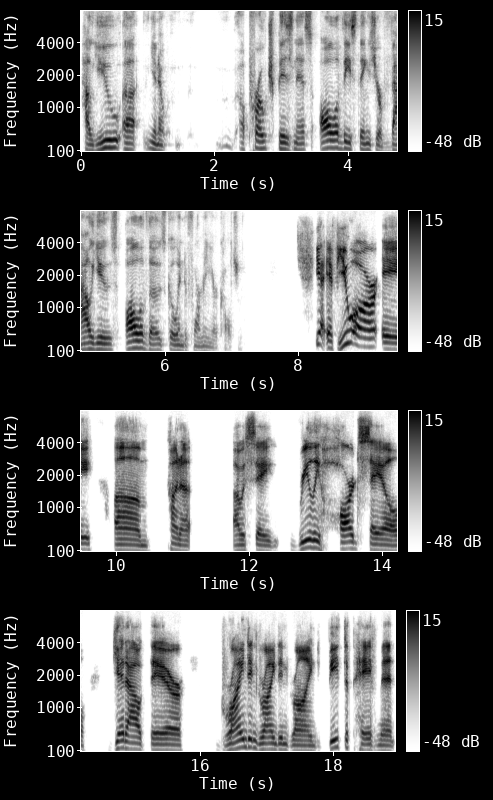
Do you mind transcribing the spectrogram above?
how you uh, you know approach business, all of these things, your values, all of those go into forming your culture. Yeah, if you are a um, kind of, I would say, really hard sale, get out there, grind and grind and grind, beat the pavement,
